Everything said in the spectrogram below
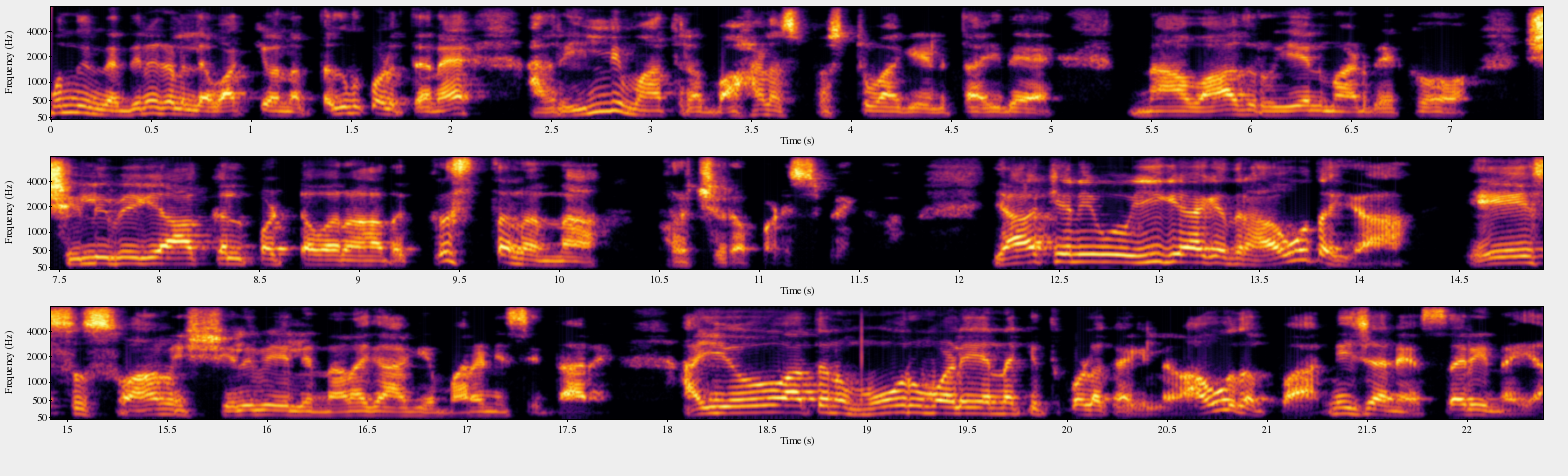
ಮುಂದಿನ ದಿನಗಳಲ್ಲಿ ವಾಕ್ಯವನ್ನು ತೆಗೆದುಕೊಳ್ತೇನೆ ಆದರೆ ಇಲ್ಲಿ ಮಾತ್ರ ಬಹಳ ಸ್ಪಷ್ಟವಾಗಿ ಹೇಳ್ತಾ ಇದೆ, ನಾವಾದರೂ ಏನ್ ಮಾಡಬೇಕು? ಶಿಲುಬೆಗೆ ಹಾಕಲ್ಪಟ್ಟವನಾದ ಕ್ರಿಸ್ತನನ್ನ ಪ್ರಚುರಪಡಿಸ್ಬೇಕು. ಯಾಕೆ ನೀವು ಹೀಗೆ ಆಗಿದ್ರೆ? ಹೌದಯ್ಯ, ಏಸು ಸ್ವಾಮಿ ಶಿಲುಬೆಯಲ್ಲಿ ನನಗಾಗಿ ಮರಣಿಸಿದ್ದಾರೆ. ಅಯ್ಯೋ, ಆತನು ಮೂರು ಮಳೆಯನ್ನ ಕಿತ್ಕೊಳ್ಳೋಕ್ಕಾಗಿಲ್ಲ ಹೌದಪ್ಪ, ನಿಜನೇ, ಸರಿನಯ್ಯ.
